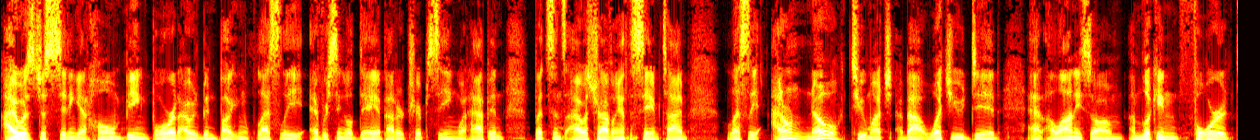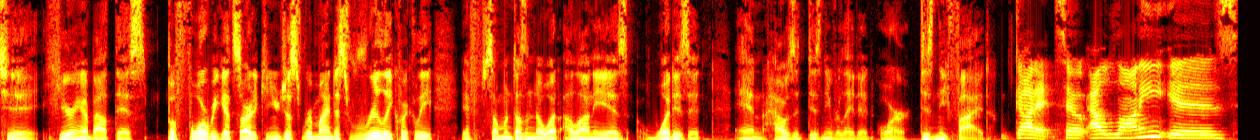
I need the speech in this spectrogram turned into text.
I was just sitting at home being bored, I would have been bugging Leslie every single day about her trip, seeing what happened. But since I was traveling at the same time, Leslie, I don't know too much about what you did at Aulani. So, I'm, I'm looking forward to hearing about this before we get started, can you just remind us really quickly if someone doesn't know what Aulani is, what is it, and how is it Disney related or Disney-fied? Got it. So Aulani is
